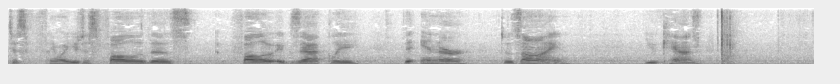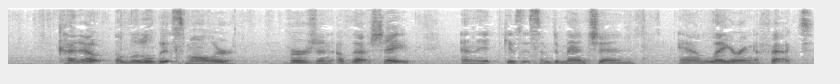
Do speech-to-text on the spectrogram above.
just, anyway, you just follow this, follow exactly the inner design, you can cut out a little bit smaller version of that shape and it gives it some dimension and layering effect.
